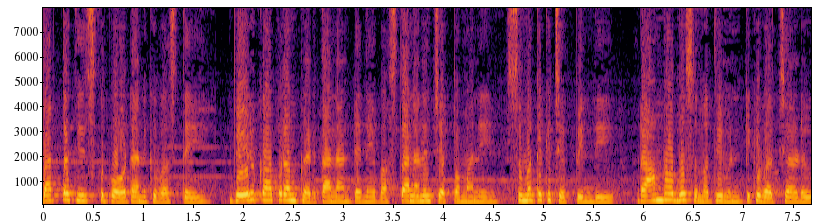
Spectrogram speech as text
భర్త తీసుకుపోవటానికి వస్తే వేరు కాపురం పెడతానంటేనే వస్తానని చెప్పమని సుమతికి చెప్పింది. రాంబాబు సుమతి ఇంటికి వచ్చాడు.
